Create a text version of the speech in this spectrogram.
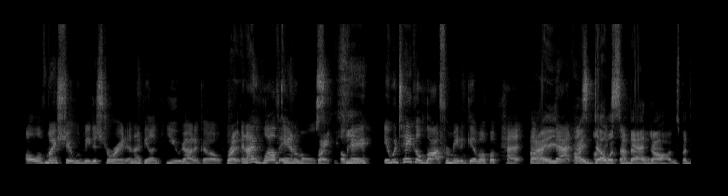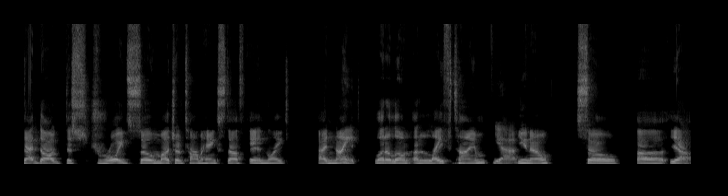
All of my shit would be destroyed, and I'd be like, "You gotta go." Right. And I love animals. Right. He- Okay. it would take a lot for me to give up a pet, but I like that I dealt with some bad dogs, but that dog destroyed so much of Tom Hanks stuff in like a night, let alone a lifetime. Yeah. You know. So, uh, yeah.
